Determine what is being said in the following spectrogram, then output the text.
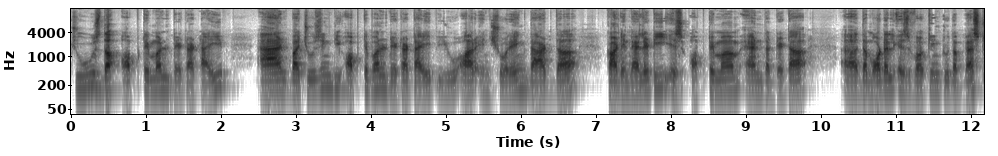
choose the optimal data type and by choosing the optimal data type you are ensuring that the cardinality is optimum and the data uh, the model is working to the best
